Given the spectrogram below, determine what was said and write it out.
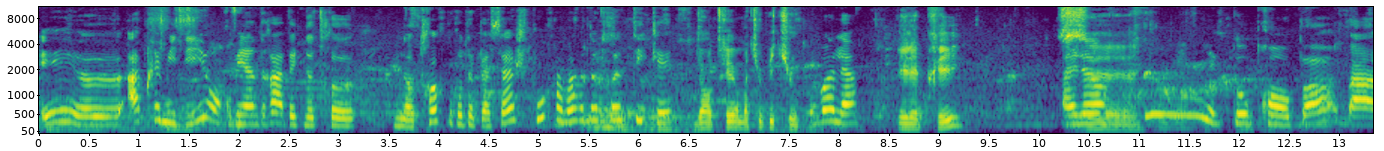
et euh, après-midi, on reviendra avec notre, notre ordre de passage pour avoir notre ticket. D'entrer au Machu Picchu. Voilà. Et les prix Alors, Je ne comprends pas. Bah,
